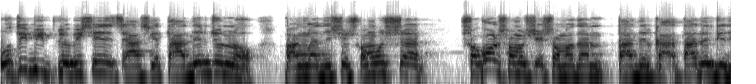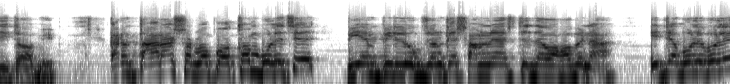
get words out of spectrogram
অতি বিপ্লবী সেজেছে আজকে তাদের জন্য বাংলাদেশের সমস্যার, সকল সমস্যার সমাধান তাদের তাদেরকে দিতে হবে। কারণ তারা সর্বপ্রথম বলেছে, বিএনপির লোকজনকে সামনে আসতে দেওয়া হবে না। এটা বলে বলে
